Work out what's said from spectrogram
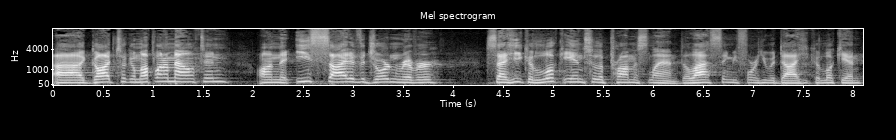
uh, God took him up on a mountain on the east side of the Jordan River so that he could look into the promised land. The last thing before he would die, he could look in.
